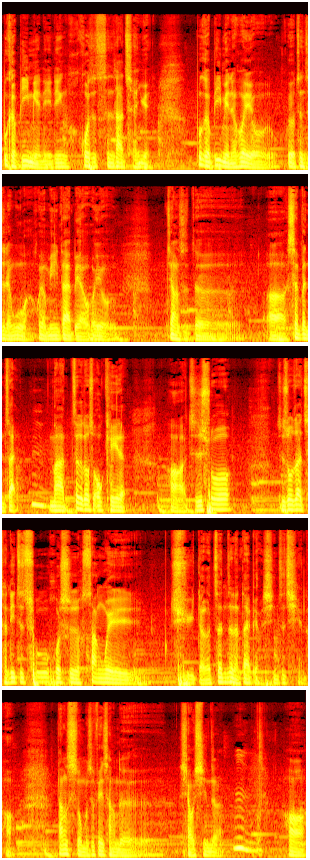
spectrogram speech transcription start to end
不可避免的，一定或是甚至他的成员不可避免的会有会有政治人物啊，会有民意代表，会有这样子的。呃，身份在，嗯，那这个都是 OK 的，啊，只是说，只是说在成立之初或是尚未取得真正的代表性之前，哈，当时我们是非常的小心的，嗯，好，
